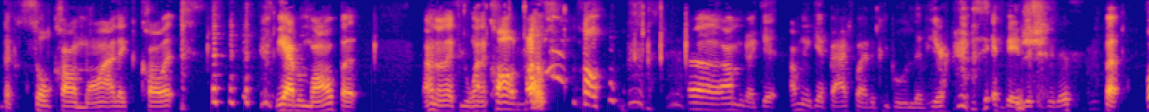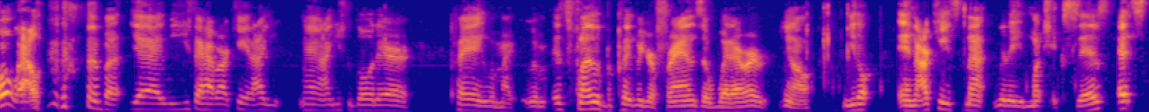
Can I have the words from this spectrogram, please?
the so-called mall, I like to call it. we have a mall, but I don't know if you want to call it mall. uh, I'm gonna get I'm gonna get bashed by the people who live here if they listen to this. But oh well. but yeah, we used to have our kid. I man, I used to go there play with my. It's fun to play with your friends or whatever. You know, we don't. In our case, not really much exists. It's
